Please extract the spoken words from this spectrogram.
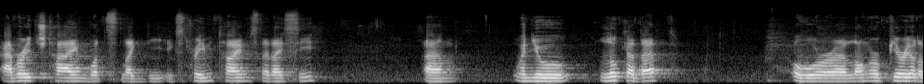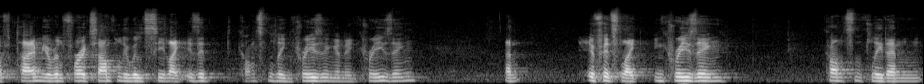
average time, what's like the extreme times that I see. And when you look at that over a longer period of time, you will, for example, you will see like, is it constantly increasing and increasing? And if it's like increasing constantly, then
